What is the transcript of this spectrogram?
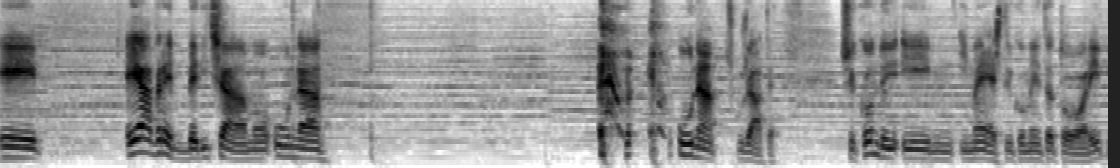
e, e avrebbe, diciamo, una, una, scusate, secondo i, i, i maestri, commentatori,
